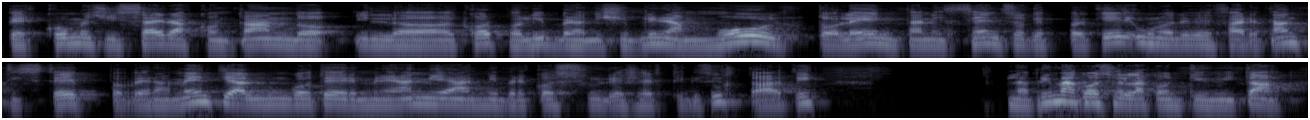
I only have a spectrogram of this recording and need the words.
per come ci stai raccontando, il corpo libero è una disciplina molto lenta, nel senso che poiché uno deve fare tanti step veramente a lungo termine, anni e anni per costruire certi risultati, la prima cosa è la continuità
